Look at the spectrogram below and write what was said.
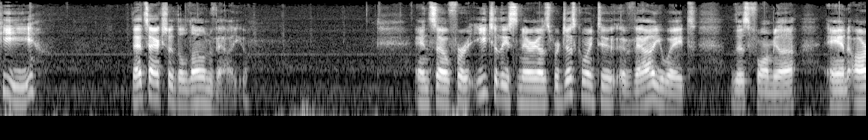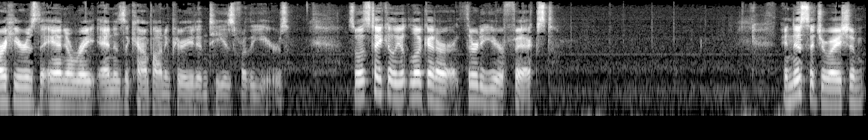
P, that's actually the loan value. And so for each of these scenarios, we're just going to evaluate this formula, and R here is the annual rate, N is the compounding period, and T is for the years. So let's take a look at our 30-year fixed. In this situation,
